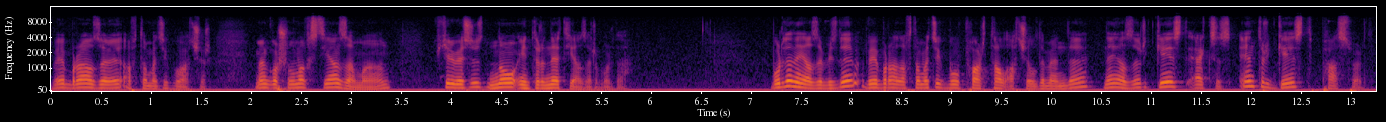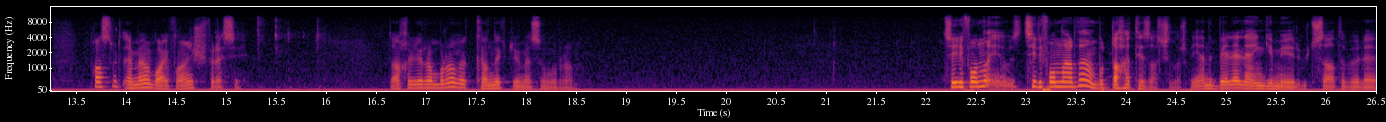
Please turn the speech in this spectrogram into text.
Web browseri avtomatik bu açır. Mən qoşulmaq istəyən zaman fikir versiniz no internet yazır burada. Burada nə yazır bizdə? Web browser avtomatik bu portal açıldı məndə. Nə yazır? Guest access. Enter guest password. Password əmən Wi-Fi-nin şifrəsi. Daxil edirəm bura və connect düyməsini vururam. Telefonla telefonlardan bu daha tez açılır. Yəni belə ləngimir, 3 saata belə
